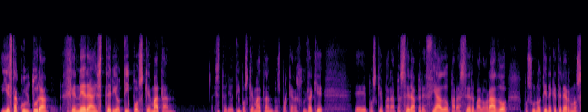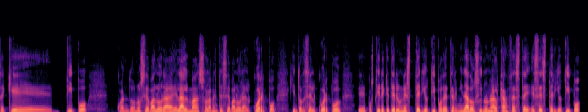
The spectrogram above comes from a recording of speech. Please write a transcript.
Y esta cultura genera estereotipos que matan. Estereotipos que matan, pues porque resulta que eh, pues que para ser apreciado, para ser valorado, pues uno tiene que tener no sé qué tipo, cuando no se valora el alma, solamente se valora el cuerpo, y entonces el cuerpo eh, pues tiene que tener un estereotipo determinado. Si uno no alcanza este, ese estereotipo,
